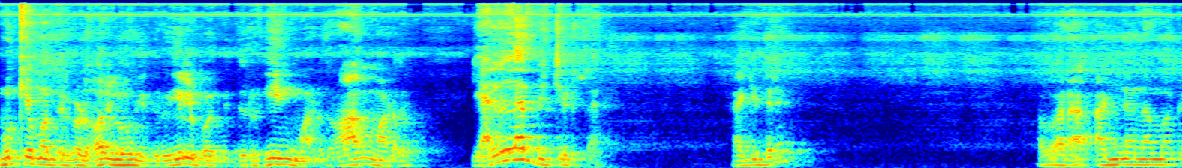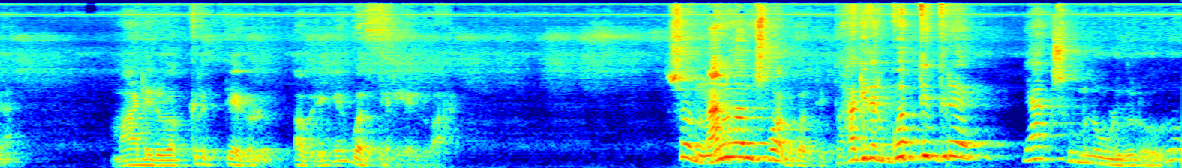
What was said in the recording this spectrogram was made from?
ಮುಖ್ಯಮಂತ್ರಿಗಳು ಅಲ್ಲಿ ಹೋಗಿದ್ರು, ಇಲ್ಲಿ ಬಂದಿದ್ರು, ಹಿಂಗೆ ಮಾಡಿದ್ರು, ಹಾಗೆ ಮಾಡಿದ್ರು. ಎಲ್ಲ ಬಿಚ್ಚಿಡ್ತಾರೆ. ಹಾಗಿದ್ರೆ ಅವರ ಅಣ್ಣನ ಮಗ ಮಾಡಿರುವ ಕೃತ್ಯಗಳು ಅವರಿಗೆ ಗೊತ್ತಿರಲಿಲ್ವಾ? ಸೊ ನನಗನ್ಸುವಾಗ ಗೊತ್ತಿತ್ತು. ಹಾಗಿದ್ರೆ ಗೊತ್ತಿದ್ದರೆ ಯಾಕೆ ಸುಮ್ಮನೆ ಉಳಿದ್ರು ಅವರು?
